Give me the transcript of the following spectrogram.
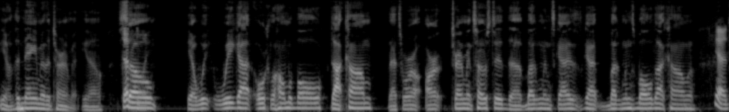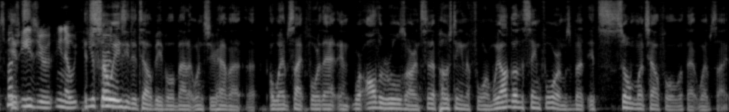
you know the name of the tournament. You know, so Definitely. you know we we got OrclahomaBowl.com. That's where our tournament's hosted. The Bugman's guys got BugmansBowl.com. Yeah, it's much It's- easier. You know, It's so heard- easy to tell people about it once you have a, a, a website for that and where all the rules are instead of posting in a forum. We all go to the same forums, but it's so much helpful with that website.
